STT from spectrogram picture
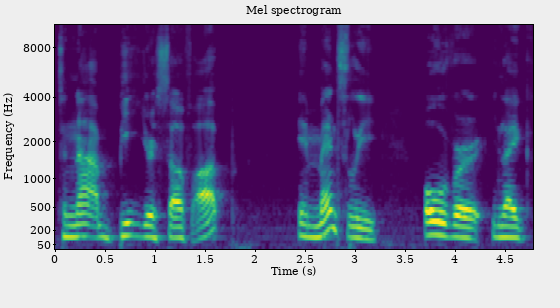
to not beat yourself up immensely over like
